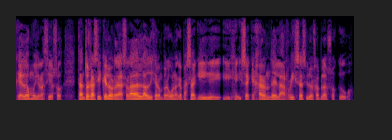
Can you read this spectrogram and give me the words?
quedó muy gracioso. Tanto es así que los de la sala del lado dijeron, pero bueno, ¿qué pasa aquí? y se quejaron de las risas y los aplausos que hubo.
